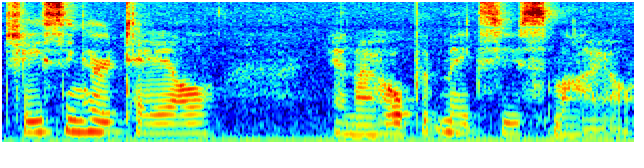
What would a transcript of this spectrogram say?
chasing her tail, and I hope it makes you smile.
